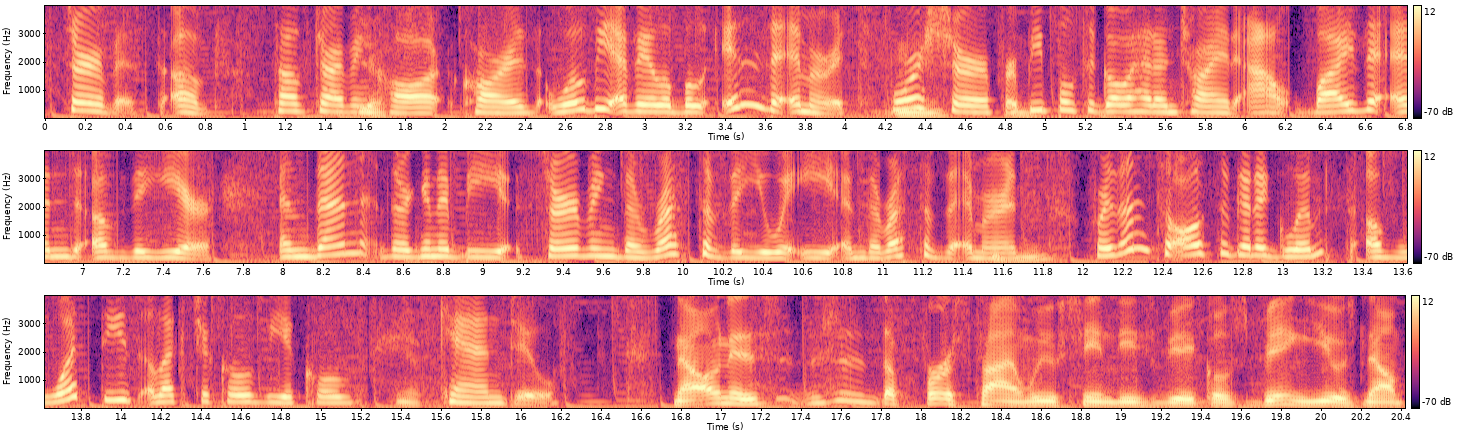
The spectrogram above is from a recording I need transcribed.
service of self-driving Yes. car- cars will be available in the Emirates for mm. sure for mm. people to go ahead and try it out by the end of the year. And then they're going to be serving the rest of the UAE and the rest of the Emirates mm-hmm. for them to also get a glimpse of what these electrical vehicles Yes. can do. Now, Oni, this, is, this isn't the first time we've seen these vehicles being used. Now,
